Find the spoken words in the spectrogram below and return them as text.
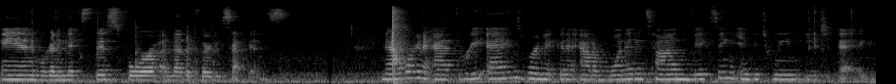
and we're gonna mix this for another 30 seconds. Now we're gonna add three eggs. We're gonna add them one at a time, mixing in between each egg.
